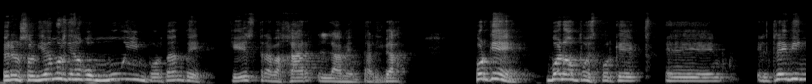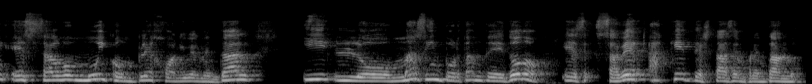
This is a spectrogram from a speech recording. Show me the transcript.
Pero nos olvidamos de algo muy importante, que es trabajar la mentalidad. ¿Por qué? Bueno, pues porque eh, el trading es algo muy complejo a nivel mental y lo más importante de todo es saber a qué te estás enfrentando.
